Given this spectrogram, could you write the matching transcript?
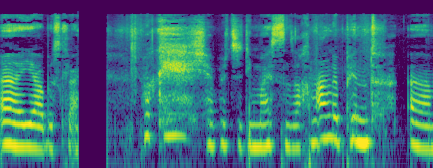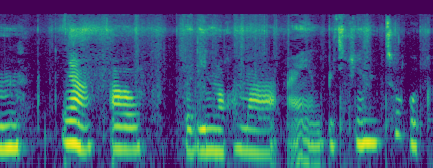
Äh, ja, bis gleich. Okay, ich habe jetzt die meisten Sachen angepinnt. Ähm, ja, aber wir gehen nochmal ein bisschen zurück.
